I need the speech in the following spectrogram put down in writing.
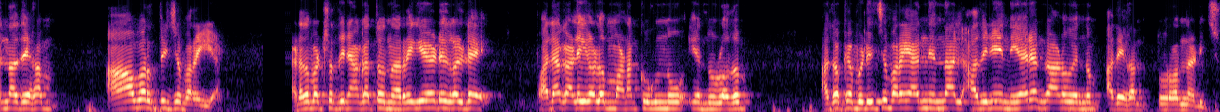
എന്ന് അദ്ദേഹം ആവർത്തിച്ച് പറയുകയാണ്. ഇടതുപക്ഷത്തിനകത്ത് നെറികേടുകളുടെ പല കളികളും മണക്കുന്നു എന്നുള്ളതും അതൊക്കെ വിളിച്ചു പറയാൻ നിന്നാൽ അതിനെ നേരം കാണുമെന്നും അദ്ദേഹം തുറന്നടിച്ചു.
